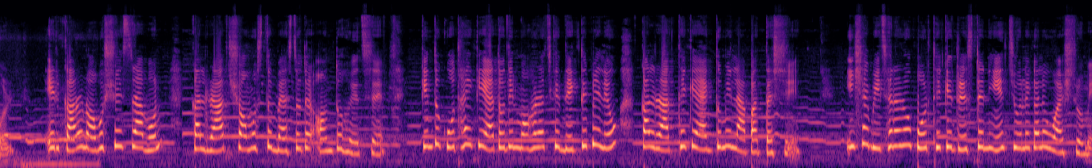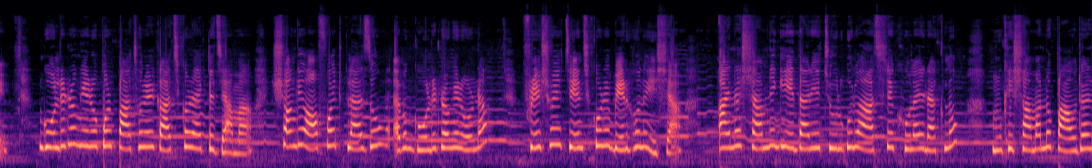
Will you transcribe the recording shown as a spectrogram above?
ওর। এর কারণ অবশ্যই শ্রাবণ, কাল রাত সমস্ত ব্যস্ততার অন্ত হয়েছে। কিন্তু কোথায় কি এতদিন মহারাজকে দেখতে পেলেও কাল রাত থেকে একদমই লাপাত্তা সে। ঈশা বিছানার ওপর থেকে ড্রেসটা নিয়ে চলে গেল ওয়াশরুমে। গোল্ডেন রঙের ওপর পাথরের কাজ করা একটা জামা, সঙ্গে অফ হোয়াইট প্লাজো এবং গোল্ডেন রঙের ওড়না। ফ্রেশ হয়ে চেঞ্জ করে বের হলো ঈশা। আয়নার সামনে গিয়ে দাঁড়িয়ে চুলগুলো আছড়ে খোলায় রাখল। মুখে সামান্য পাউডার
